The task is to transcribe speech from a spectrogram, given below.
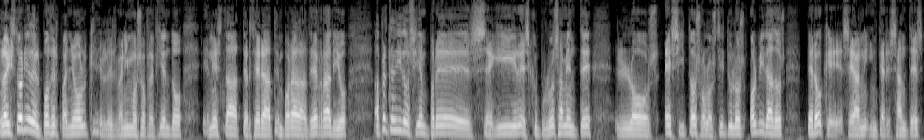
La historia del Poz español que les venimos ofreciendo en esta tercera temporada de radio ha pretendido siempre seguir escrupulosamente los éxitos o los títulos olvidados, pero que sean interesantes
